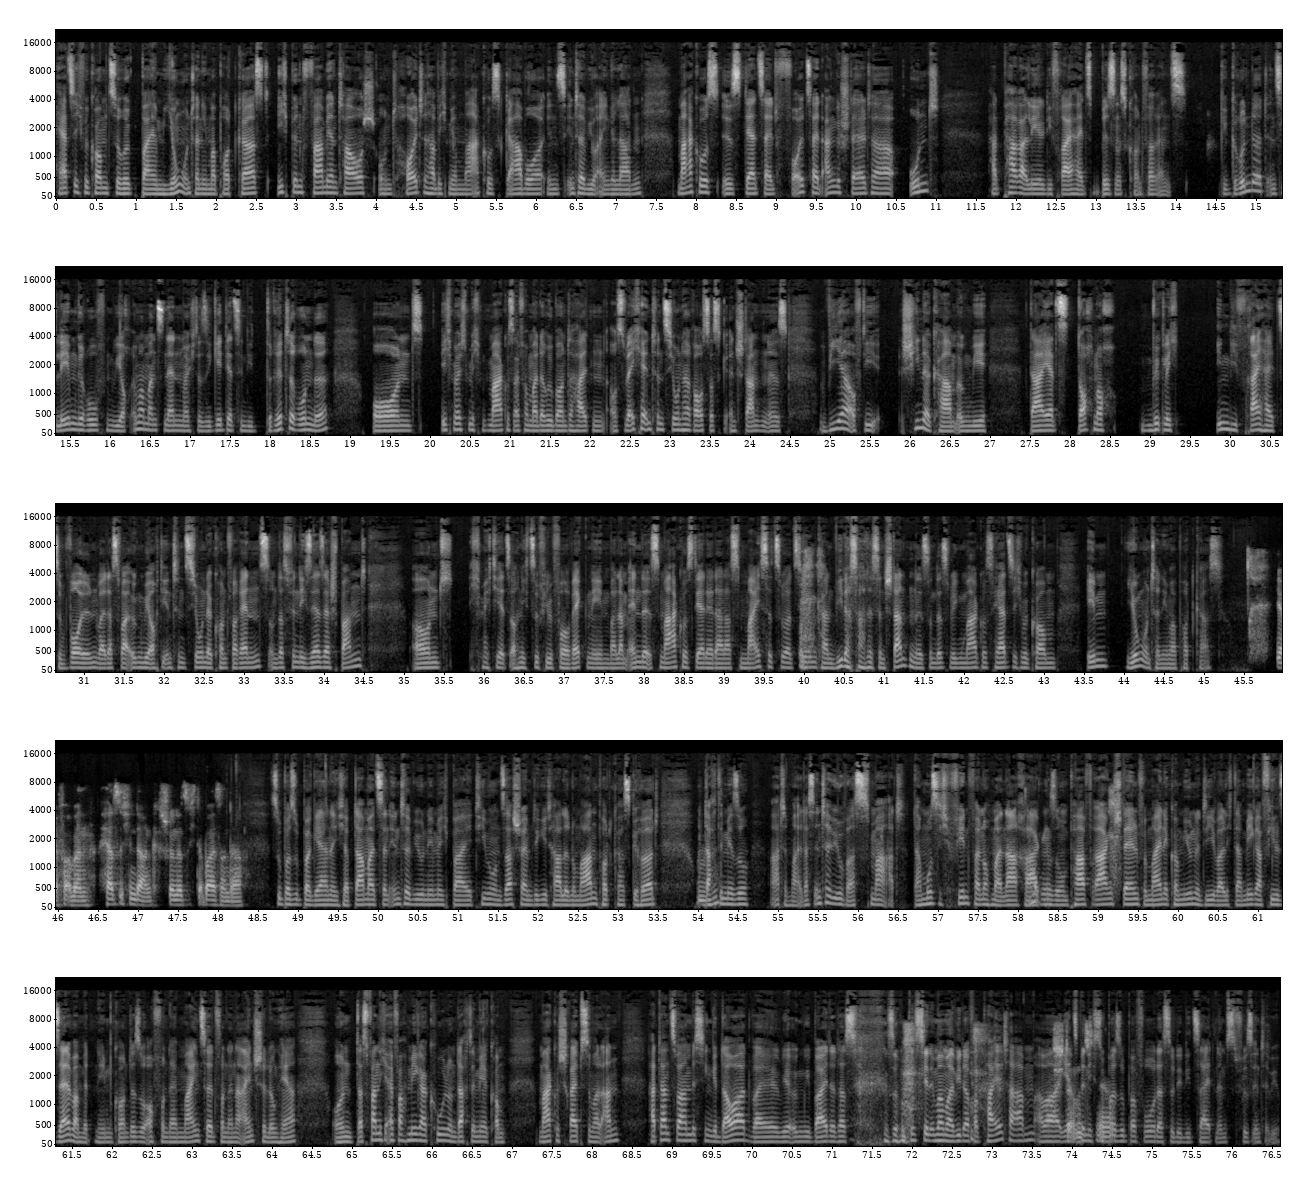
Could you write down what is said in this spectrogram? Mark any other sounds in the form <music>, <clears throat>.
Herzlich willkommen zurück beim Jungunternehmer Podcast. Ich bin Fabian Tausch und heute habe ich mir Markus Gabor ins Interview eingeladen. Markus ist derzeit Vollzeitangestellter und hat parallel die Freiheits-Business-Konferenz gegründet, ins Leben gerufen, wie auch immer man es nennen möchte. Sie geht jetzt in die dritte Runde und ich möchte mich mit Markus einfach mal darüber unterhalten, aus welcher Intention heraus das entstanden ist, wie er auf die Schiene kam, irgendwie da jetzt doch noch wirklich in die Freiheit zu wollen, weil das war irgendwie auch die Intention der Konferenz und das finde ich sehr, sehr spannend. Und ich möchte jetzt auch nicht zu viel vorwegnehmen, weil am Ende ist Markus der, der da das meiste zu erzählen kann, wie das alles entstanden ist. Und deswegen, Markus, herzlich willkommen im Jungunternehmer Podcast. Ja, Fabian, herzlichen Dank. Schön, dass ich dabei sein darf super, super gerne. Ich habe damals ein Interview nämlich bei Timo und Sascha im Digitale Nomaden Podcast gehört und mhm. dachte mir so, warte mal, das Interview war smart. Da muss ich auf jeden Fall nochmal nachhaken, so ein paar Fragen stellen für meine Community, weil ich da mega viel selber mitnehmen konnte, so auch von deinem Mindset, von deiner Einstellung her. Und das fand ich einfach mega cool und dachte mir, komm, Markus, schreibst du mal an. Hat dann zwar ein bisschen gedauert, weil wir irgendwie beide das <laughs> so ein bisschen immer mal wieder verpeilt haben, aber Stimmt, jetzt bin ich super, ja. super froh, dass du dir die Zeit nimmst fürs Interview.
